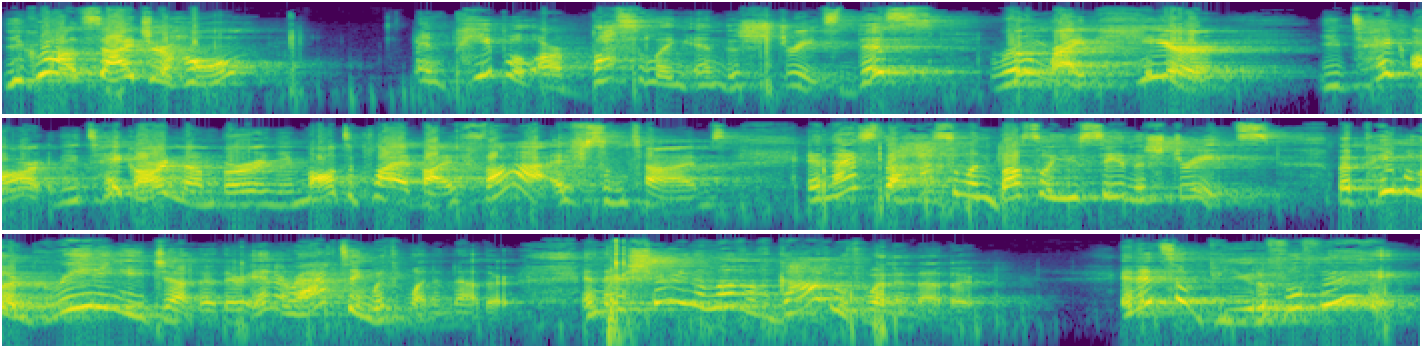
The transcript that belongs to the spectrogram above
You go outside your home, and people are bustling in the streets. This room right here, you take our you take our number and you multiply it by five sometimes, and that's the hustle and bustle you see in the streets. But people are greeting each other, they're interacting with one another, and they're sharing the love of God with one another. And it's a beautiful thing.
